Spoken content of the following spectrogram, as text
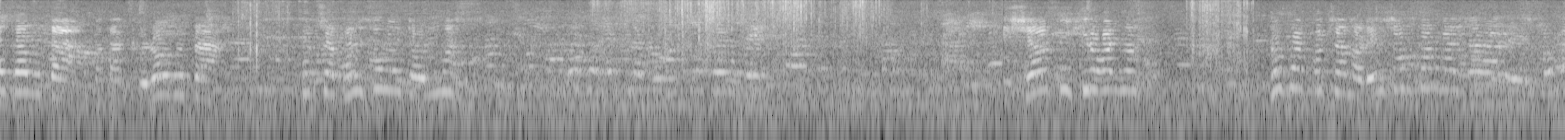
「赤豚また黒豚こちら取り揃えております。幸せ広がります。どうかこちらの冷食販売いかが。でしょうか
